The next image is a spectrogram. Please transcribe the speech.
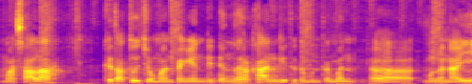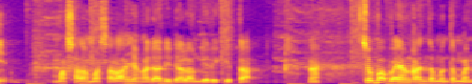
masalah kita tuh cuman pengen didengarkan gitu teman-teman. Uh, mengenai masalah-masalah yang ada di dalam diri kita. Nah coba bayangkan teman-teman.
